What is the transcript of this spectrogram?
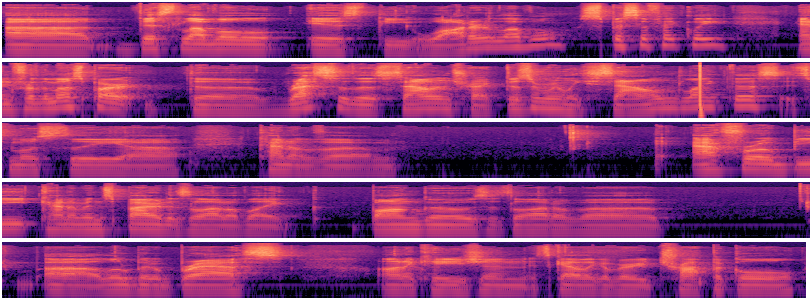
Uh, this level is the water level specifically, and for the most part, the rest of the soundtrack doesn't really sound like this. It's mostly uh, kind of um, Afrobeat kind of inspired. There's a lot of like bongos. There's a lot of uh, uh, a little bit of brass on occasion. It's got like a very tropical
